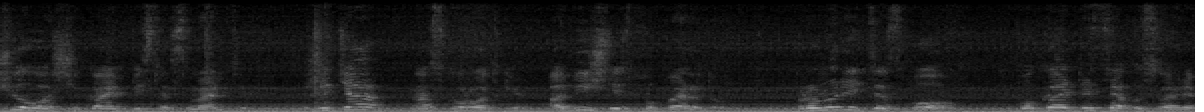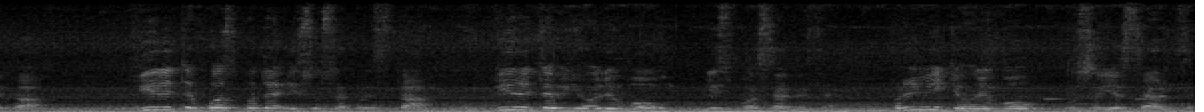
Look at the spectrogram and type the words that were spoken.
що вас чекає після смерті. Життя нас коротке, а вічність попереду. Промиріться з Богом, покайтеся у своїх гріхах, вірите в Господа Ісуса Христа, вірите в Його любов і спасетеся. Прийміть Його любов у своє серце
